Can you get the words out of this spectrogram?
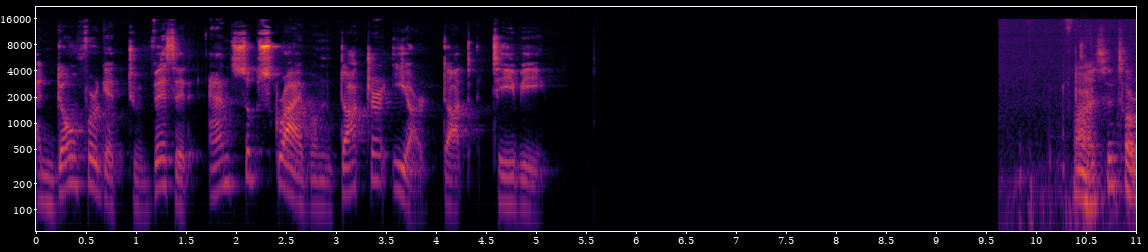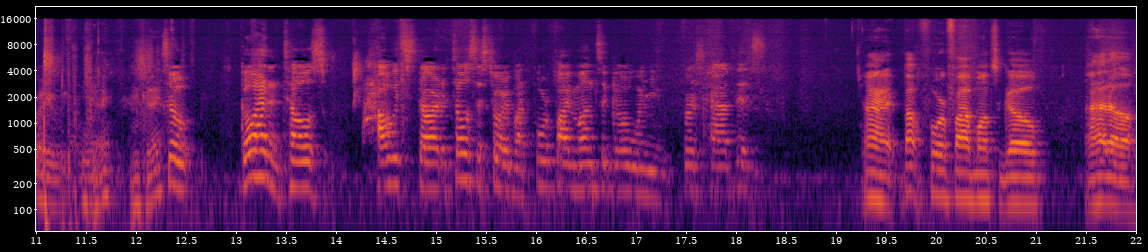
And don't forget to visit and subscribe on DrER.tv. All right, so it's already recording. Okay. Okay. So go ahead and tell us how it started. Tell us the story about four or five months ago when you first had this. All right. About four or five months ago, I had a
